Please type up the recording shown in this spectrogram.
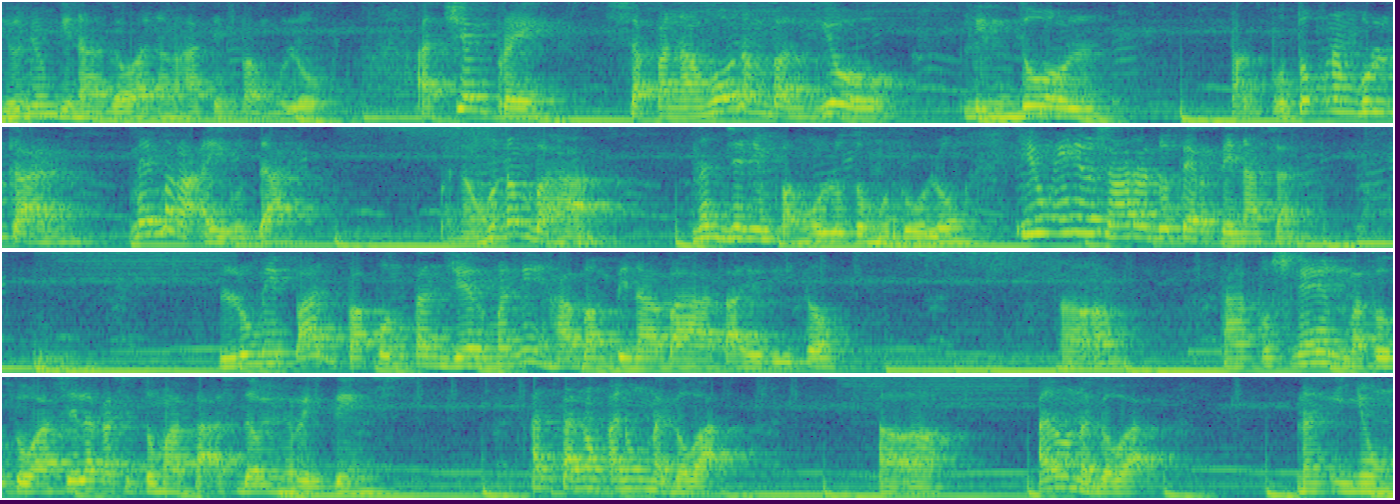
Yun yung ginagawa ng ating Pangulo. At syempre, sa panahon ng bagyo, lindol, pagputok ng bulkan, may mga ayuda. Panahon ng baha, nandyan yung Pangulo tumutulong. Yung inyong Sara Duterte nasan? Lumipad papuntang Germany habang binabaha tayo dito. Oo. Tapos ngayon, matutuwa sila kasi tumataas daw yung ratings. Ang tanong, anong nagawa? Oo. Anong nagawa ng inyong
